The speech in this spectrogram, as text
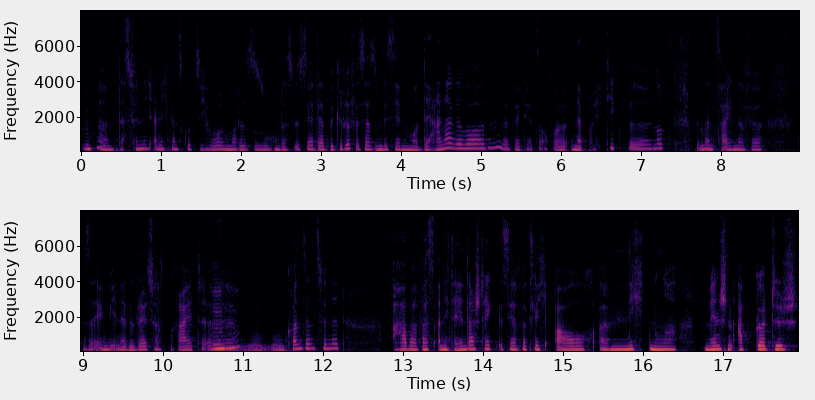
Mhm. Ähm, das finde ich eigentlich ganz gut, sich Role Models zu suchen. Das ist ja, der Begriff ist ja so ein bisschen moderner geworden. Der wird jetzt auch äh, in der Politik benutzt. Das ist immer ein Zeichen dafür, dass er irgendwie in der Gesellschaft breit äh, mhm. einen Konsens findet. Aber was eigentlich dahinter steckt, ist ja wirklich auch ähm, nicht nur Menschen abgöttisch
